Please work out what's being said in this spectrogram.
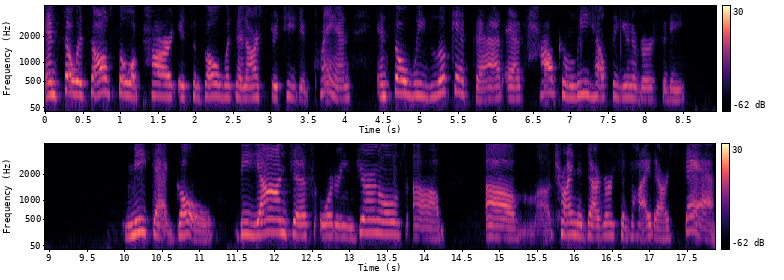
And so it's also a part, it's a goal within our strategic plan. And so we look at that as how can we help the university meet that goal beyond just ordering journals, um, um, uh, trying to diversify our staff.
